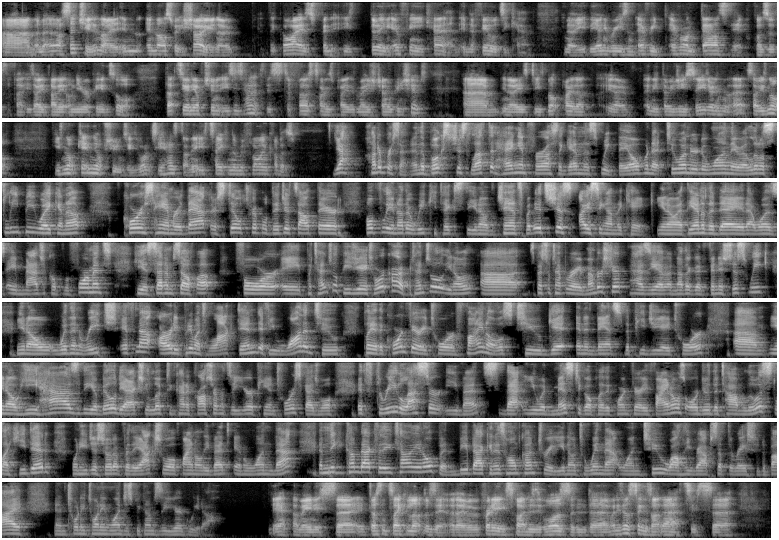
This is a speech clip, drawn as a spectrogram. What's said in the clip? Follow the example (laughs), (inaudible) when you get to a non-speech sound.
Um, and, and, I said to you, didn't I, in in last week's show, you know, the guy is he's doing everything he can in the fields he can. You know, the only reason every everyone doubted it because of the fact he's only done it on the European tour. That's the only opportunities he's had. This is the first time he's played the major championships. Um, you know, he's, he's not played a, you know any WGCs or anything like that. So he's not he's not getting the opportunities. Once he has done it, he's taken them with flying colours. Yeah, 100%. And the books just left it hanging for us again this week. They opened at 200 to 1. They were a little sleepy waking up course hammered that. There's still triple digits out there. Hopefully another week he takes the you know the chance but it's just icing on the cake. You know at the end of the day that was a magical performance. He has set himself up for a potential PGA Tour card, potential, you know, uh, special temporary membership. Has he had another good finish this week? You know, within reach, if not already pretty much locked in. If he wanted to play the Korn Ferry Tour finals to get an advance to the PGA Tour, um, you know, he has the ability. I actually looked and kind of cross referenced the European Tour schedule. It's three lesser events that you would miss to go play the Korn Ferry finals or do the Tom Lewis like he did when he just showed up for the actual final event and won that and then he could come back for the Italian Open, be back in his home country, you know, to win that one too, while he wraps up the race to Dubai. And 2021 just becomes the year Guido. Yeah, I mean, it's uh, it doesn't take a lot, does it? I know we were pretty excited as it was, and uh, when he does things like that, it's uh,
